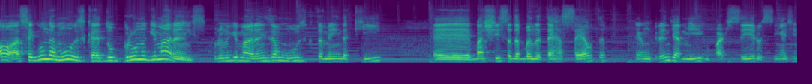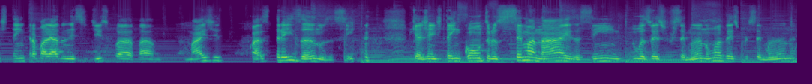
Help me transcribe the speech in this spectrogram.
Ó, a segunda música é do Bruno Guimarães. Bruno Guimarães é um músico também daqui, é baixista da banda Terra Celta, é um grande amigo, parceiro, assim. A gente tem trabalhado nesse disco há, há mais de quase três anos, assim, que a gente tem encontros semanais, assim, duas vezes por semana, uma vez por semana,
